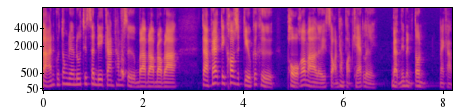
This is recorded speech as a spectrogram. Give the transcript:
สาร คุณต้องเรียนรู้ทฤษฎีการทำสื่อบลาบลาบลาบลาแต่ practical skill ก็คือโผล่เข้ามาเลยสอนทำพอดแคสต์เลย แบบนี้เป็นต้นนะครับ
